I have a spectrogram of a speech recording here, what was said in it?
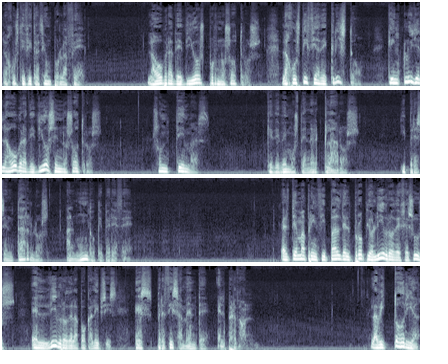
La justificación por la fe, la obra de Dios por nosotros, la justicia de Cristo, que incluye la obra de Dios en nosotros, son temas que debemos tener claros y presentarlos al mundo que perece. El tema principal del propio libro de Jesús, el libro del Apocalipsis, es precisamente el perdón. La victoria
